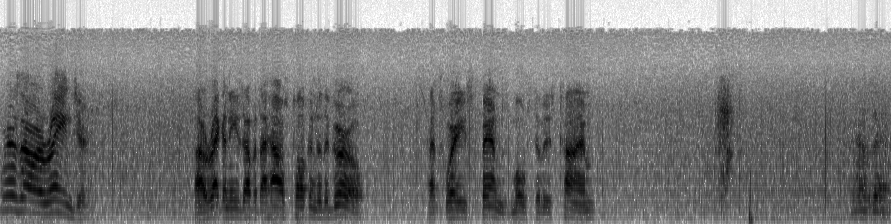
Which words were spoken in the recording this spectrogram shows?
where's our ranger? I reckon he's up at the house talking to the girl. That's where he spends most of his time. How's that?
